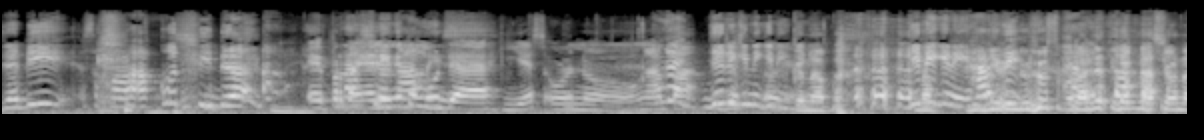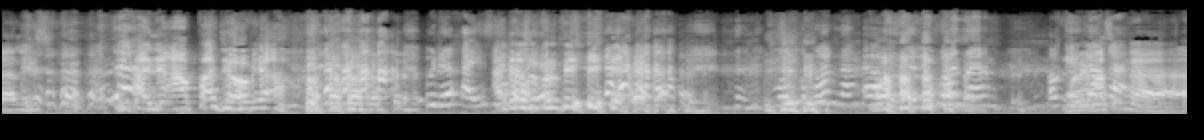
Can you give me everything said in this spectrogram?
Jadi sekolah aku tidak Eh pertanyaan ini tuh mudah, yes or no? Ngapa? Enggak, jadi gini gini. Kenapa? Gini gini, Digiring Hardi dulu sekolahnya tidak nasionalis. Ditanya apa jawabnya apa? udah kaisar Ada ya. seperti mau ke mana? Eh, dari mana? Oke, Boleh enggak, masuk enggak. nggak?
